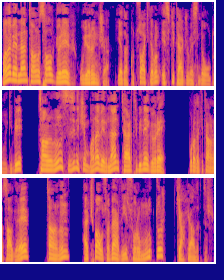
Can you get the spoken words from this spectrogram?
Bana verilen tanrısal görev uyarınca ya da kutsal kitabın eski tercümesinde olduğu gibi Tanrı'nın sizin için bana verilen tertibine göre buradaki tanrısal görev Tanrı'nın Elçi Paulus'a verdiği sorumluluktur, kahyalıktır.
